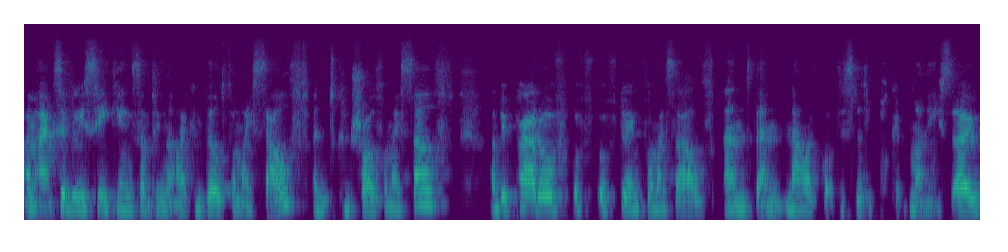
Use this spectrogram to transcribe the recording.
I'm actively seeking something that i can build for myself and control for myself and be proud of, of, of doing for myself. And then now i've got this little pocket of money. So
